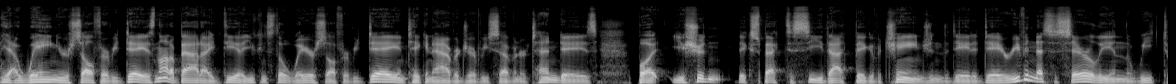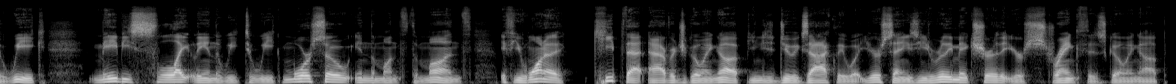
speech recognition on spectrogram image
yeah, weighing yourself every day is not a bad idea. You can still weigh yourself every day and take an average every seven or 10 days, but you shouldn't expect to see that big of a change in the day to day or even necessarily in the week to week, maybe slightly in the week to week, more so in the month to month. If you want to keep that average going up, you need to do exactly what you're saying is you need to really make sure that your strength is going up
